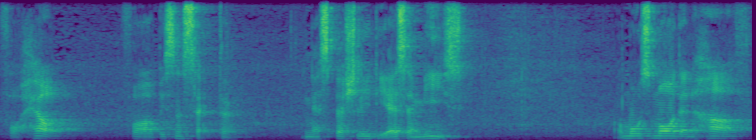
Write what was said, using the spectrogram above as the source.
for help for our business sector, and especially the SMEs. Almost more than half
